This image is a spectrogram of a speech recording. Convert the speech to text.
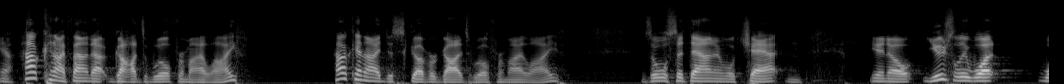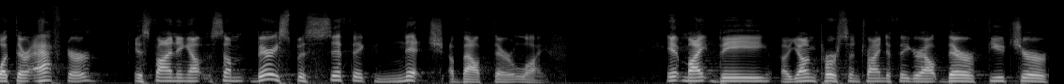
you know, how can I find out God's will for my life? How can I discover God's will for my life? And so we'll sit down and we'll chat. And, you know, usually what, what they're after is finding out some very specific niche about their life. It might be a young person trying to figure out their future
